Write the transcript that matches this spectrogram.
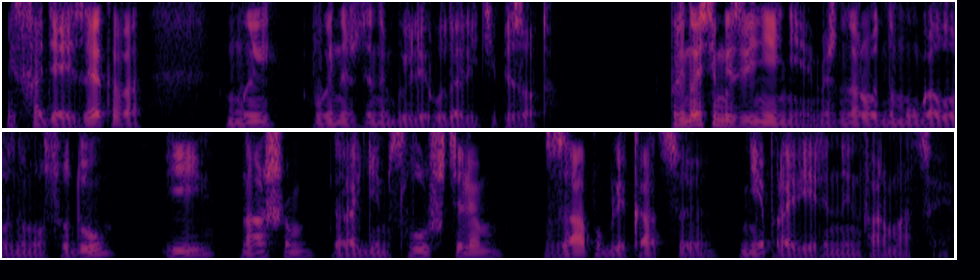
Исходя из этого, мы вынуждены были удалить эпизод. Приносим извинения Международному уголовному суду и нашим дорогим слушателям за публикацию непроверенной информации.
